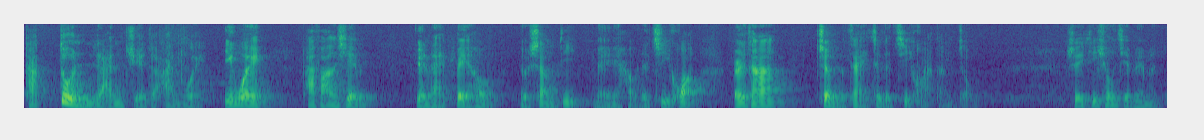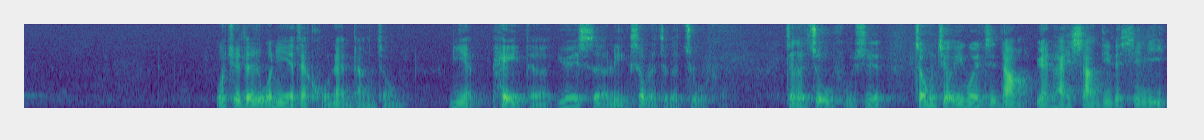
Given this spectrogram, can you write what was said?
他顿然觉得安慰，因为他发现原来背后有上帝美好的计划，而他正在这个计划当中。所以，弟兄姐妹们。我觉得，如果你也在苦难当中，你也配得约瑟领受了这个祝福。这个祝福是终究因为知道原来上帝的心意，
